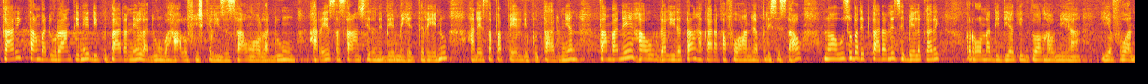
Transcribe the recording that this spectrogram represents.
Karik tamba durante né di putada né bahalo fiscalização ou ladum haresa sanchira né bem terreno anessa papel deputado né tamba né hau dalida tang hakara kafuhan ya presesau, no uso ba deputada karik rona di dia kintuang hau nia lia fuan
